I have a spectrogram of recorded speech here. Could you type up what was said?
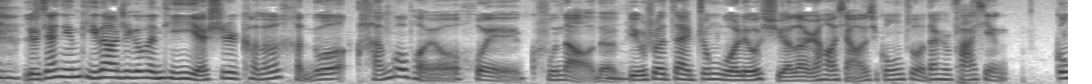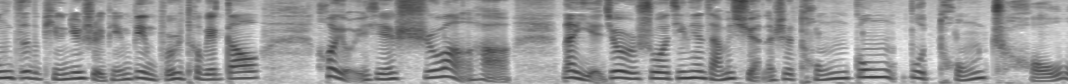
柳佳宁提到这个问题，也是可能很多韩国朋友会苦恼的。比如说在中国留学了，然后想要去工作，但是发现。工资的平均水平并不是特别高，会有一些失望哈。那也就是说，今天咱们选的是同工不同酬。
